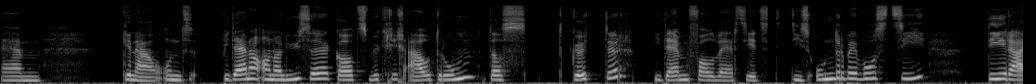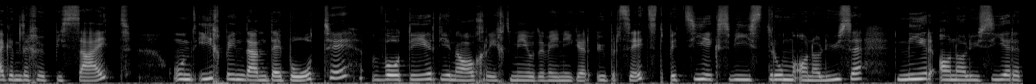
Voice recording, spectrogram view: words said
Ähm, genau, und bei dieser Analyse geht es wirklich auch darum, dass die Götter, in dem Fall wäre es jetzt dein Unterbewusstsein, dir eigentlich etwas sagt und ich bin dann der Bote, wo dir die Nachricht mehr oder weniger übersetzt, beziehungsweise darum Analyse. Wir analysieren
